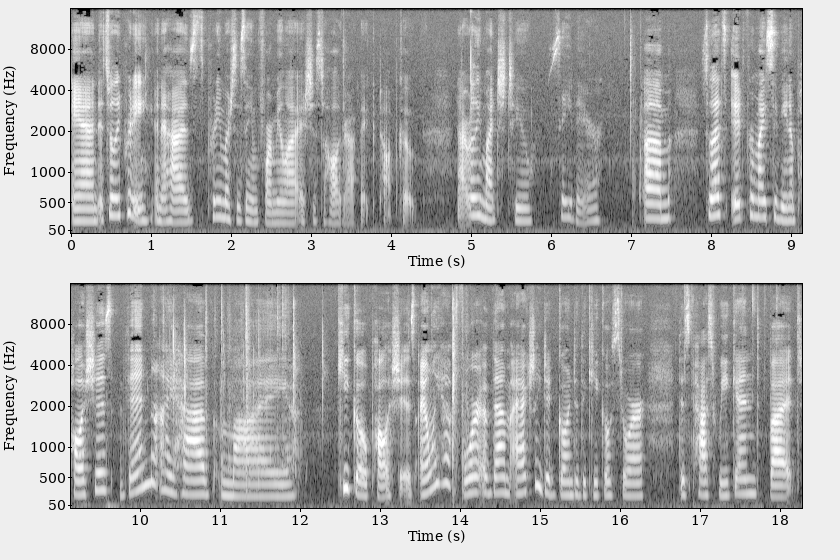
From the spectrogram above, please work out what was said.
And it's really pretty, and it has pretty much the same formula. It's just a holographic top coat. Not really much to say there. Um, so that's it for my Savina polishes. Then I have my Kiko polishes. I only have four of them. I actually did go into the Kiko store this past weekend, but,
